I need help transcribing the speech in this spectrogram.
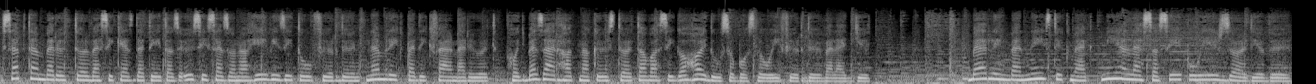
Szeptember 5-től veszi kezdetét az őszi szezon a hévízitófürdőn, nemrég pedig felmerült, hogy bezárhatnak ősztől tavaszig a hajdúszoboszlói fürdővel együtt. Berlinben néztük meg, milyen lesz a szép új és zöld jövő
